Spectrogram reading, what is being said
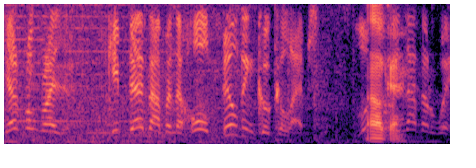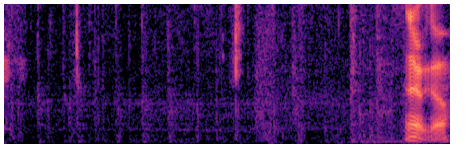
Careful, Raiden. Keep that up and the whole building could collapse. Look Okay. another way. There we go.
